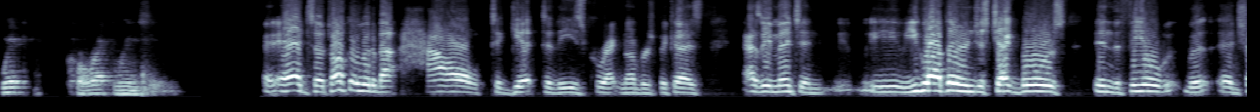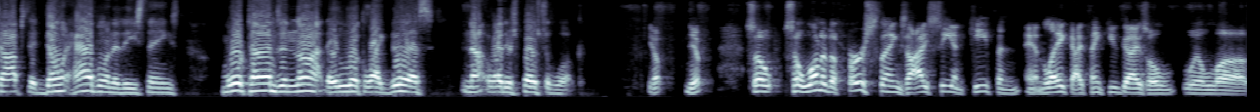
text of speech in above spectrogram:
quick, correct ring seating. And Ed, so talk a little bit about how to get to these correct numbers because, as we mentioned, you go out there and just check bores in the field and shops that don't have one of these things. More times than not, they look like this, not the way they're supposed to look. Yep, yep. So, so one of the first things I see in Keith and, and Lake, I think you guys will will uh,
